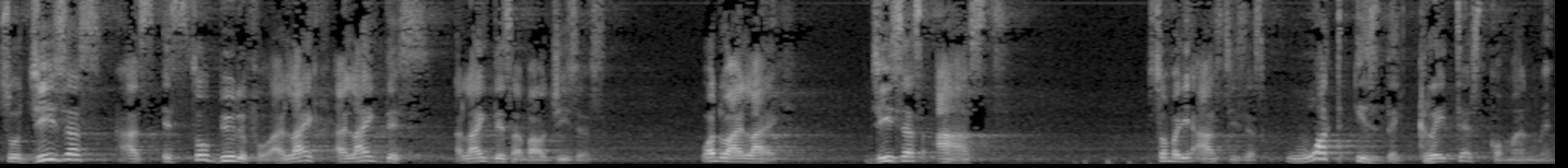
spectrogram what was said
So Jesus has, is so beautiful. I like, I like this. I like this about Jesus. What do I like? Jesus asked, somebody asked Jesus, What is the greatest commandment?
